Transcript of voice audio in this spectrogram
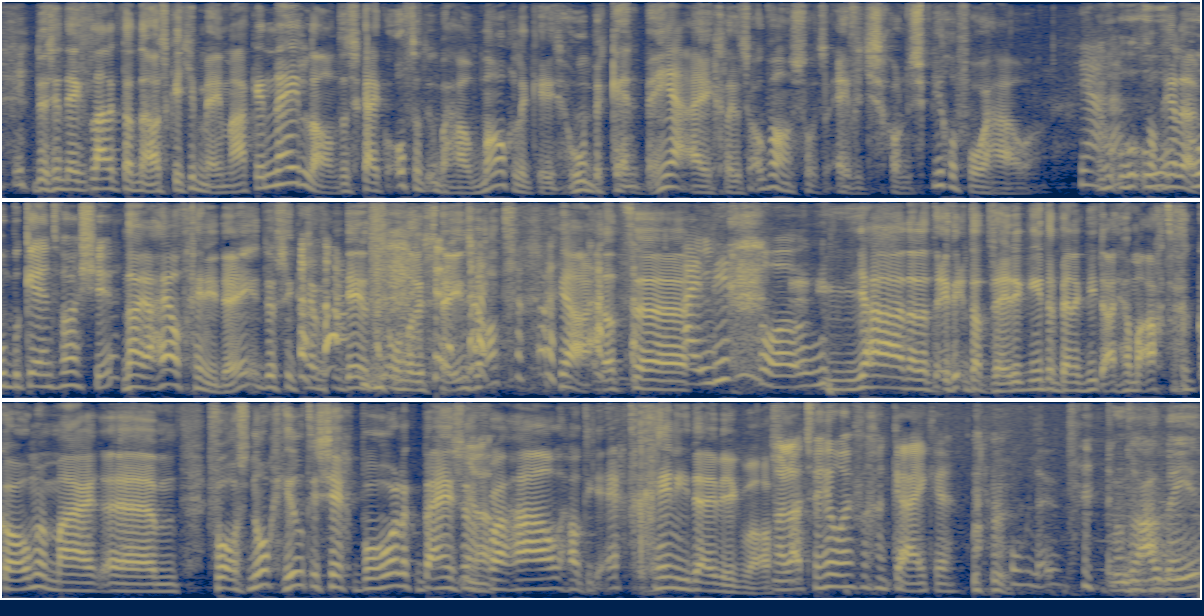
dus ik denk, laat ik dat nou eens een keertje meemaken in Nederland. Dus kijken of dat überhaupt mogelijk is. Hoe bekend ben jij eigenlijk? Dat is ook wel een soort eventjes gewoon de spiegel voorhouden. Ja, hoe, hoe, hoe, bekend was je? Nou ja, hij had geen idee. Dus ik heb het idee dat hij onder een steen zat. Ja, dat, uh... Hij liegt gewoon. Ja, nou, dat, dat, weet ik niet. Daar ben ik niet helemaal achter gekomen. Maar um, vooralsnog hield hij zich behoorlijk bij zijn ja. verhaal. Had hij echt geen idee wie ik was. Nou, laten we heel even gaan kijken. Oh, leuk. Want hoe oud ben je?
